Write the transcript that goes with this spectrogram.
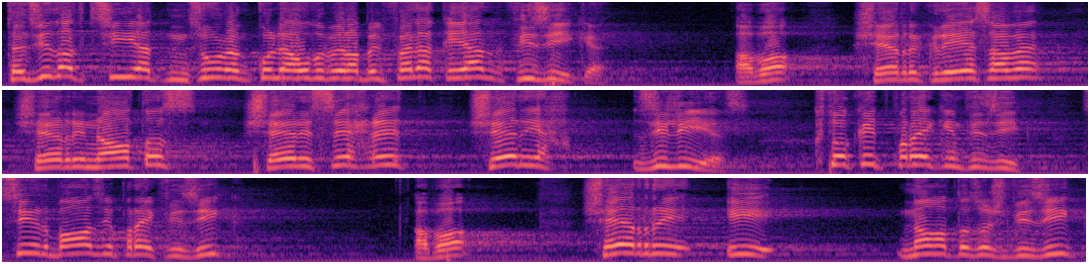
Të gjitha të këqijat në surën Kul a'udhu bi rabbil falaq janë fizike. Apo sherri i krijesave, sherri i natës, sherri i sihrit, sherri i zilisë. Këto këtë prekin fizik. Sihirbazi prek fizik. Apo sherri i natës është fizik,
